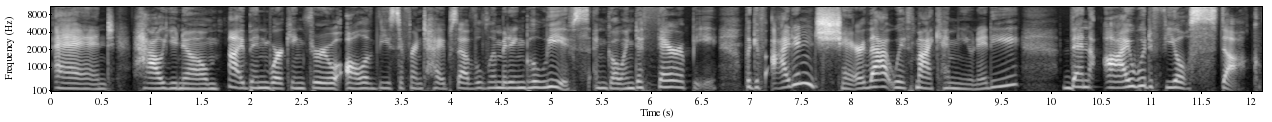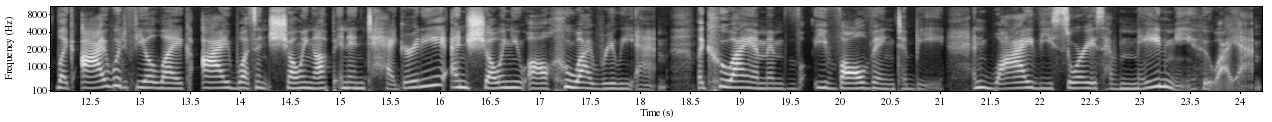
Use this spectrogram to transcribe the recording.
and how, you know, I've been working through all of these different types of limiting beliefs and going to therapy. Like if I didn't share that with my community, then I would feel stuck. Like I I would feel like I wasn't showing up in integrity and showing you all who I really am, like who I am ev- evolving to be, and why these stories have made me who I am,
